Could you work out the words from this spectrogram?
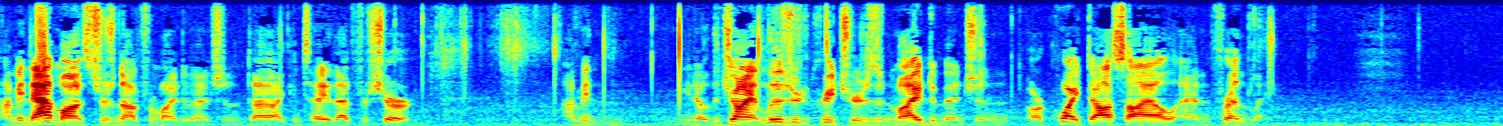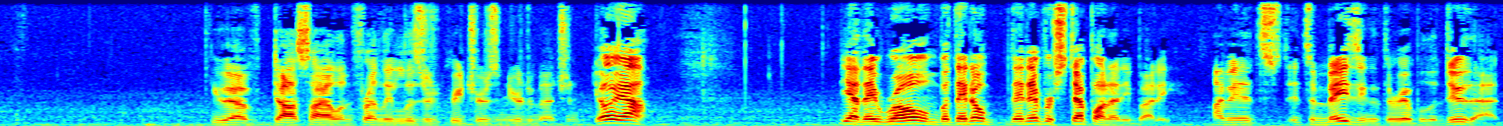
I mean, that monster's not from my dimension. I can tell you that for sure. I mean, you know, the giant lizard creatures in my dimension are quite docile and friendly. You have docile and friendly lizard creatures in your dimension. Oh yeah. Yeah, they roam, but they don't they never step on anybody. I mean, it's it's amazing that they're able to do that.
